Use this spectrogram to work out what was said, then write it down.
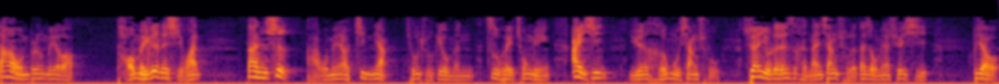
当然我们不能没有讨每个人的喜欢，但是啊，我们要尽量求主给我们智慧、聪明、爱心。与人和睦相处，虽然有的人是很难相处的，但是我们要学习，不要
